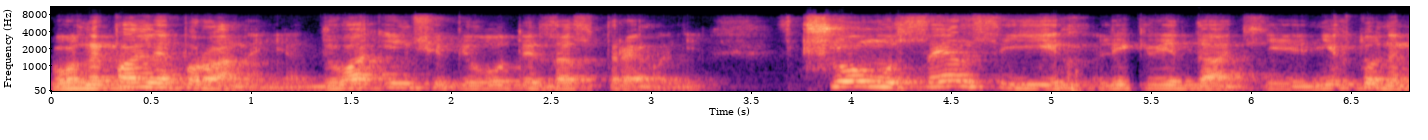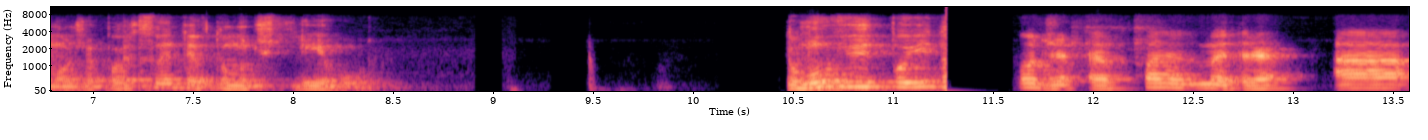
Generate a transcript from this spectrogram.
Вогнепальне поранення, два інші пілоти застрелені. В чому сенс їх ліквідації? Ніхто не може пояснити, в тому числі ГУР. Тому відповідно. Отже, е, пане Дмитре, а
